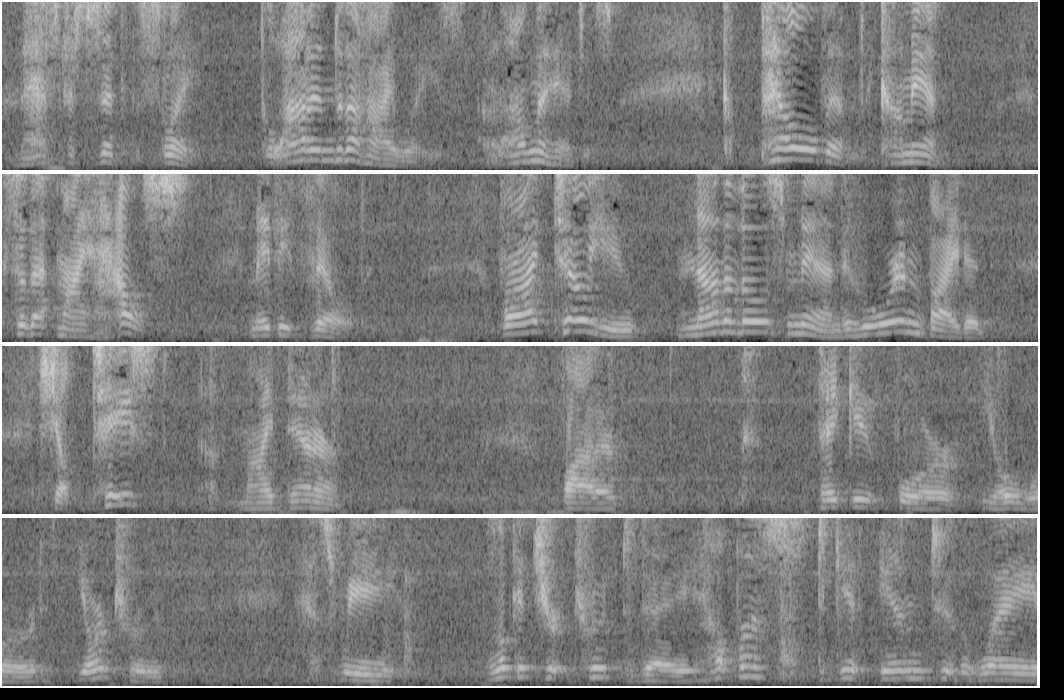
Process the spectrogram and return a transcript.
The master said to the slave, Go out into the highways, along the hedges, and compel them to come in, so that my house may be filled. For I tell you, none of those men who were invited shall taste of my dinner. Father, thank you for your word, your truth. As we look at your truth today, help us to get into the way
